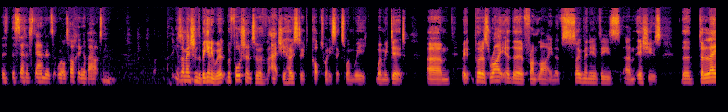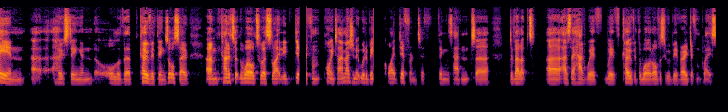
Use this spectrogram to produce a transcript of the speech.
the, the set of standards that we're all talking about. Hmm. I think as I mentioned at the beginning we're, we're fortunate to have actually hosted COP26 when we when we did um, it put us right at the front line of so many of these um, issues the delay in uh, hosting and all of the COVID things also um, kind of took the world to a slightly different point. I imagine it would have been quite different if things hadn't uh, developed uh, as they had with with COVID. The world obviously would be a very different place.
